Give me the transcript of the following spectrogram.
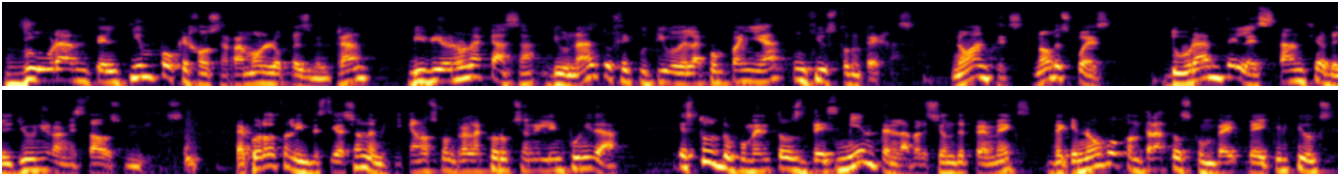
durante el tiempo que José Ramón López Beltrán vivió en una casa de un alto ejecutivo de la compañía en Houston, Texas. No antes, no después, durante la estancia del Junior en Estados Unidos. De acuerdo con la investigación de Mexicanos contra la Corrupción y la Impunidad, estos documentos desmienten la versión de Pemex de que no hubo contratos con Baker Hughes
